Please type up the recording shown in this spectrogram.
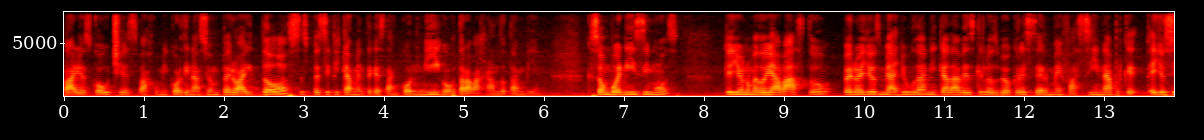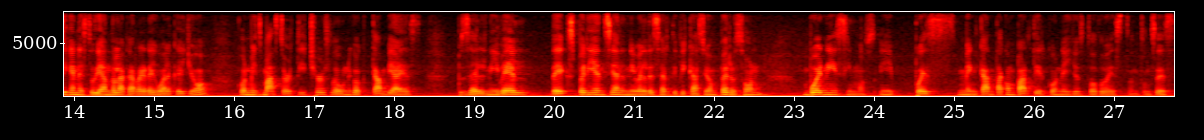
varios coaches bajo mi coordinación, pero hay dos específicamente que están conmigo trabajando también, que son buenísimos, que yo no me doy abasto, pero ellos me ayudan y cada vez que los veo crecer me fascina porque ellos siguen estudiando la carrera igual que yo, con mis master teachers, lo único que cambia es pues, el nivel de experiencia, el nivel de certificación, pero son buenísimos y pues me encanta compartir con ellos todo esto. Entonces,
